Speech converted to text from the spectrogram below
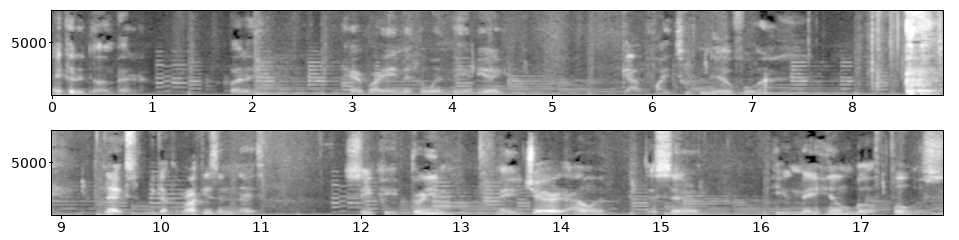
They could have done better, but everybody ain't meant to win in the NBA. Got to fight tooth and nail for it. Next, we got the Rockies in the Nets. CP3 made Jarrett Allen the center. He made him look foolish.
